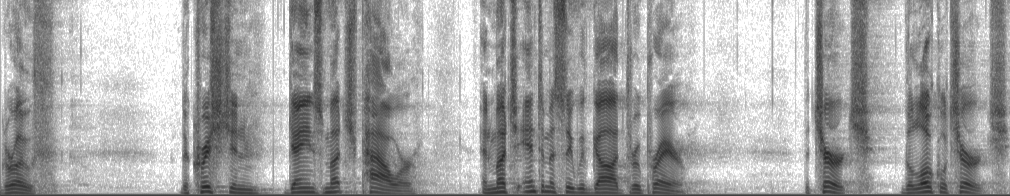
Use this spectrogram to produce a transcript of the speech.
growth. The Christian gains much power and much intimacy with God through prayer. The church, the local church,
